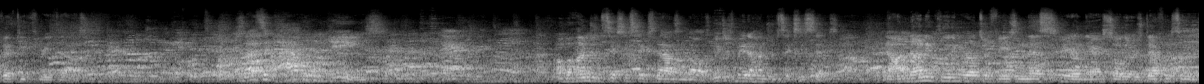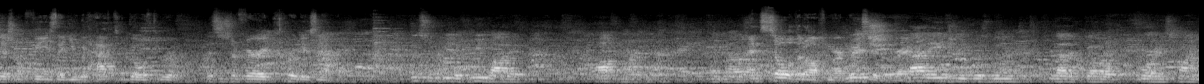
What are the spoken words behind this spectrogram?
fifty-three thousand. So that's a capital gains of $166,000. We just made 166. Now I'm not including realtor fees in this here and there, so there's definitely some additional fees that you would have to go through. This is a very crude example. This would be if we bought it off market. you know, And sold it off market Which too, right? that agent was willing to let it go for his client.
